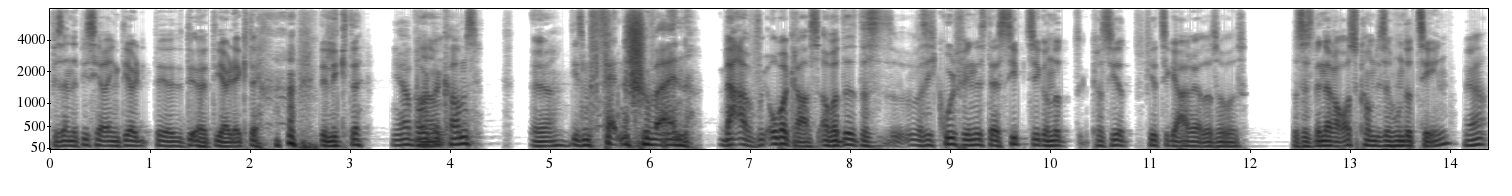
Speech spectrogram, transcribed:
für seine bisherigen Dia Di Di Dialekte, Delikte. Ja, wohl Ähm, bekommst. Ja. Diesem fetten Schwein. Na, oberkrass. Aber das, das, was ich cool finde, ist, der ist 70 und hat kassiert 40 Jahre oder sowas. Das heißt, wenn er rauskommt, ist er 110. Ja.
